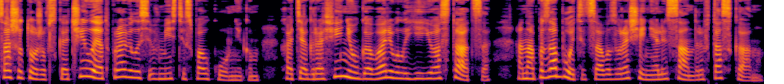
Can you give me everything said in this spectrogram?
Саша тоже вскочила и отправилась вместе с полковником, хотя графиня уговаривала ее остаться. Она позаботится о возвращении Александры в Тоскану.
